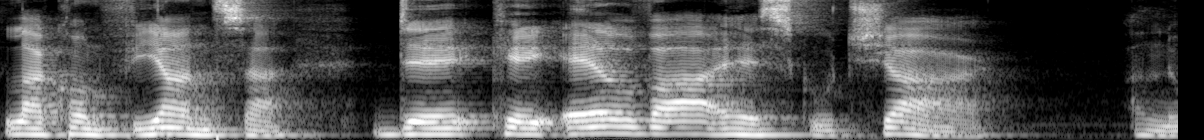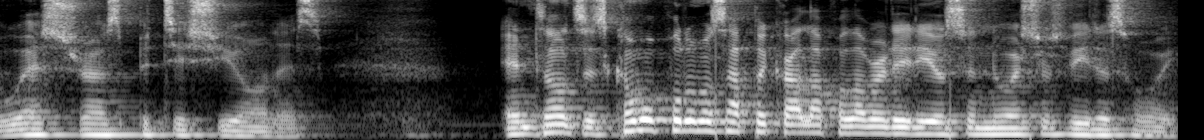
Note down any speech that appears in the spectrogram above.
la confianza de que Él va a escuchar a nuestras peticiones. Entonces, ¿cómo podemos aplicar la palabra de Dios en nuestras vidas hoy?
